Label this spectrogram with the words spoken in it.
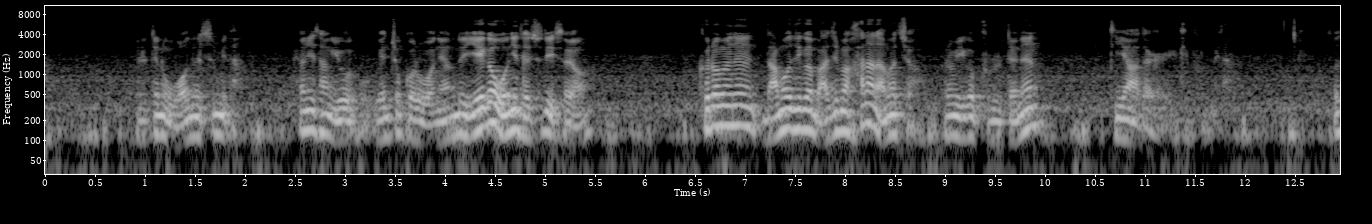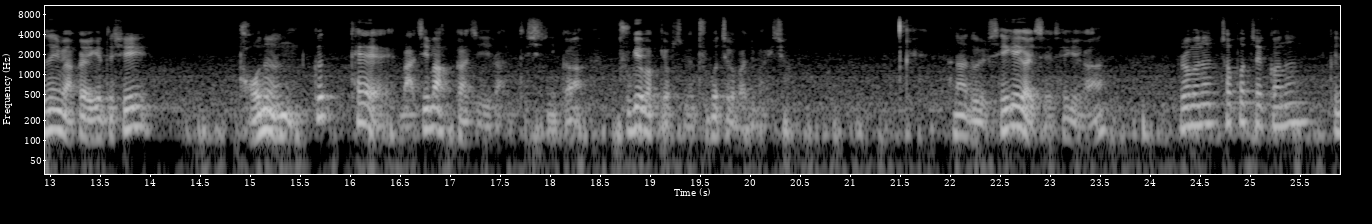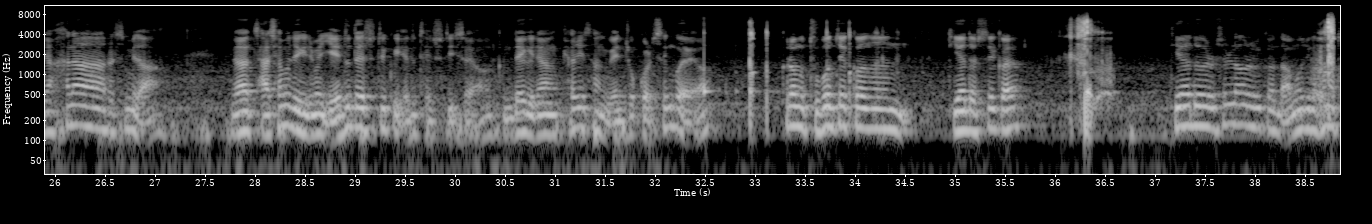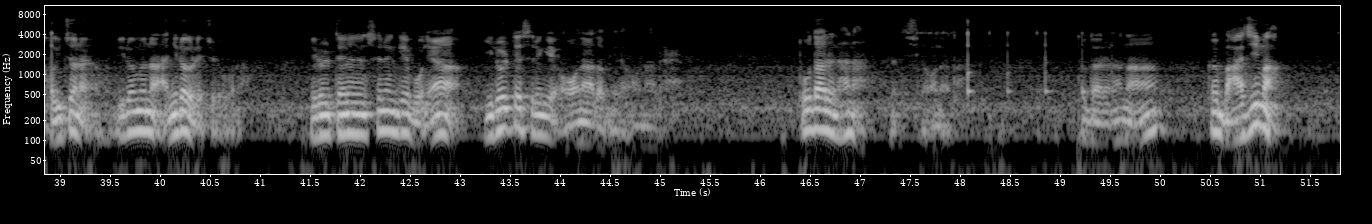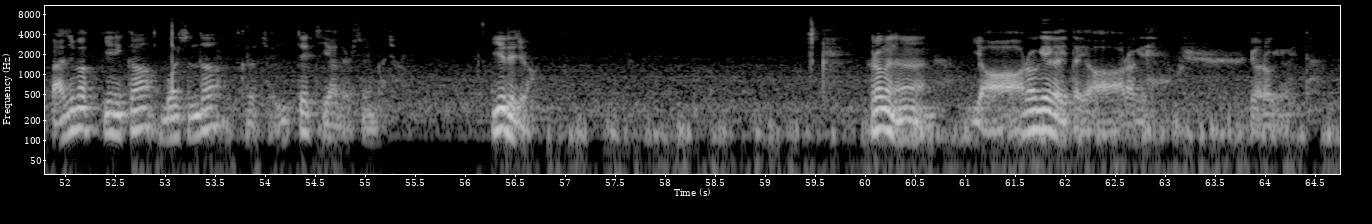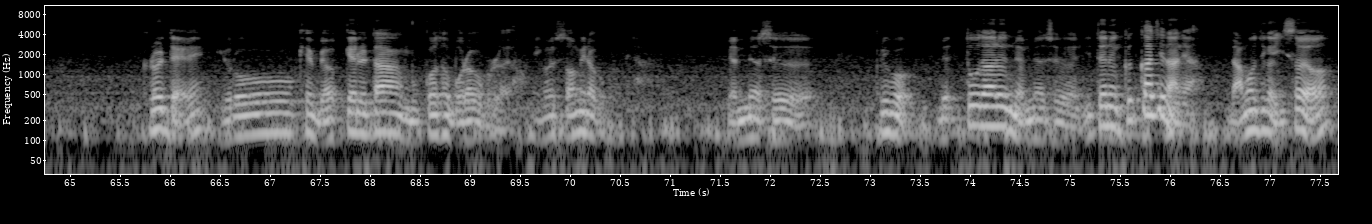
이럴 때는 원을 씁니다. 편의상 요 왼쪽 거를 원이 하는데 얘가 원이 될 수도 있어요. 그러면은 나머지가 마지막 하나 남았죠. 그럼 이거 부를 때는 the other 이렇게 부릅니다. 선생님이 아까 얘기했듯이 더는 끝에 마지막까지라는 뜻이니까 두 개밖에 없으면 두 번째가 마지막이죠. 하나, 둘, 세 개가 있어요. 세 개가. 그러면은 첫 번째 거는 그냥 하나를 씁니다. 내가 다시 한번 얘기지만 얘도 될 수도 있고 얘도 될 수도 있어요. 근데 그냥 편의상 왼쪽 걸 쓴 거예요. 그러면 두 번째 거는 디아들 쓸까요? 디아들 쓰려고 그러니까 나머지가 하나 더 있잖아요. 이러면 아니라 그랬죠, 이거. 이럴 때는 쓰는 게 뭐냐? 이럴 때 쓰는 게 another입니다. another. 또 다른 하나. 그렇지, another. 또 다른 하나. 그럼 마지막. 마지막이니까 뭘 쓴다? 그렇죠. 이때 디아들 쓰는 거죠. 이해되죠? 그러면은 여러 개가 있다. 여러 개. 여러 개가 있다. 그럴 때 이렇게 몇 개를 딱 묶어서 뭐라고 불러요? 이걸 썸이라고 부릅니다. 몇몇은 그리고 몇- 또 다른 몇몇은 이때는 끝까지는 아니야. 나머지가 있어요.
